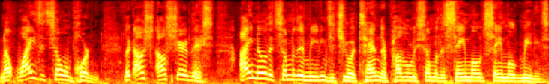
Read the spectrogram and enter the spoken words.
Now, why is it so important? Look, I'll, I'll share this. I know that some of the meetings that you attend they're probably some of the same old, same old meetings.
